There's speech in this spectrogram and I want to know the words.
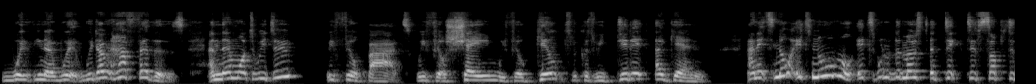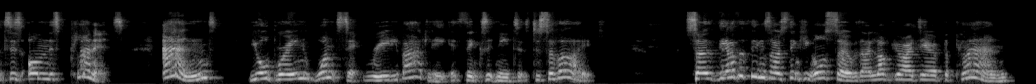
With you know, we we don't have feathers. And then what do we do? We feel bad. We feel shame. We feel guilt because we did it again. And it's not, it's normal. It's one of the most addictive substances on this planet. And your brain wants it really badly. It thinks it needs it to survive. So the other things I was thinking also, with I love your idea of the plan,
